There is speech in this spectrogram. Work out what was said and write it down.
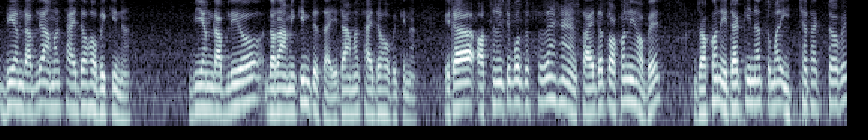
বিএমডাব্লিউ আমার চাহিদা হবে কি না বিএমডাব্লিউ ধরো আমি কিনতে চাই, এটা আমার চাহিদা হবে কি না এটা অর্থনীতি বলতেছে যে হ্যাঁ চাহিদা তখনই হবে যখন এটা কিনা তোমার ইচ্ছা থাকতে হবে।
